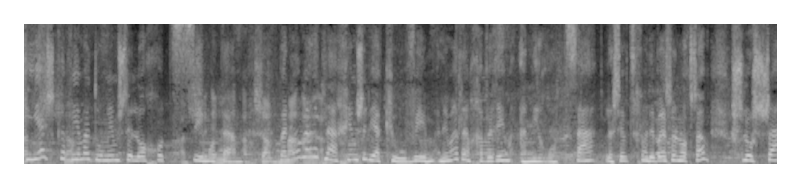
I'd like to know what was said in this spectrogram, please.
כי יש קווים אדומים שלא חוצים אותם. עכשיו, ואני אומרת הלאה? לאחים שלי הכאובים, אני אומרת להם, חברים, אני רוצה לשבת צריכים לדבר, יש לנו עכשיו שלושה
